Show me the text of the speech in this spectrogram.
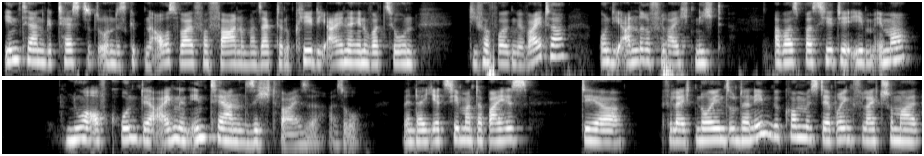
intern getestet und es gibt ein Auswahlverfahren und man sagt dann, okay, die eine Innovation, die verfolgen wir weiter und die andere vielleicht nicht. Aber es passiert ja eben immer, nur aufgrund der eigenen internen Sichtweise. Also wenn da jetzt jemand dabei ist, der vielleicht neu ins Unternehmen gekommen ist, der bringt vielleicht schon mal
